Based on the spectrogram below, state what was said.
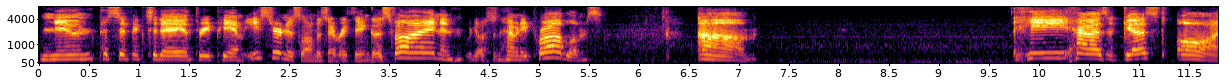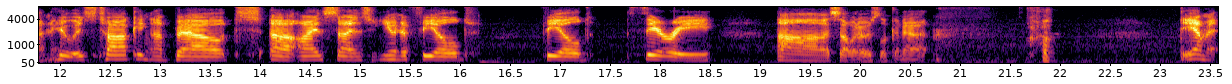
noon Pacific today and 3 p.m. Eastern, as long as everything goes fine and we don't have any problems. Um, he has a guest on who is talking about uh, Einstein's unified field theory. Uh, that's not what I was looking at. Damn it.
